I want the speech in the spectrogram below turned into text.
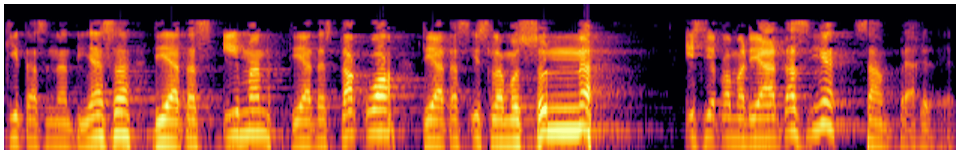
kita senantiasa di atas iman, di atas takwa, di atas Islam sunnah. istiqomah di atasnya sampai akhir hayat.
